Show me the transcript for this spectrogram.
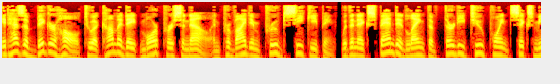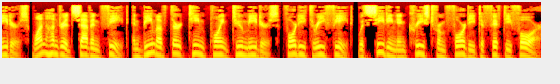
It has a bigger hull to accommodate more personnel and provide improved seakeeping, with an expanded length of 32.6 meters (107 feet) and beam of 13.2 meters (43 feet), with seating increased from 40 to 54.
